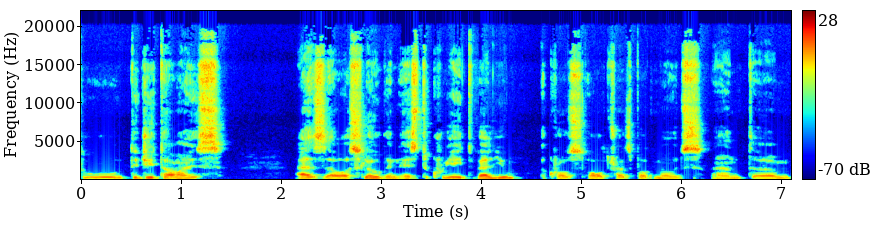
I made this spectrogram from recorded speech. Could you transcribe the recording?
to digitize, as our slogan is to create value across all transport modes. And um,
